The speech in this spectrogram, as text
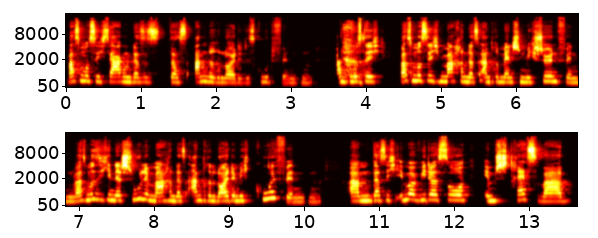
was muss ich sagen, dass es, dass andere Leute das gut finden? Was muss ich, was muss ich machen, dass andere Menschen mich schön finden? Was muss ich in der Schule machen, dass andere Leute mich cool finden? Ähm, dass ich immer wieder so im Stress war,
